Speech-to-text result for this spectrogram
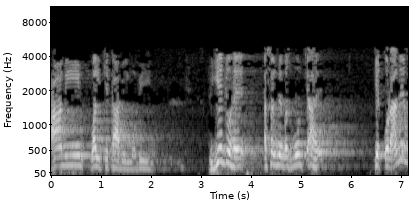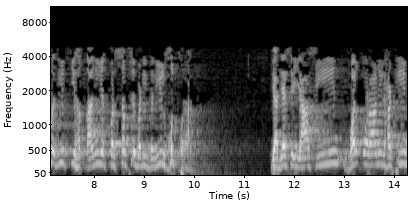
حامیم ول کتاب المبین۔ تو یہ جو ہے، اصل میں مضمون کیا ہے؟ کہ قرآن مجید کی حقانیت پر سب سے بڑی دلیل خود قرآن۔ یا جیسے یاسین ول قرآن الحکیم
